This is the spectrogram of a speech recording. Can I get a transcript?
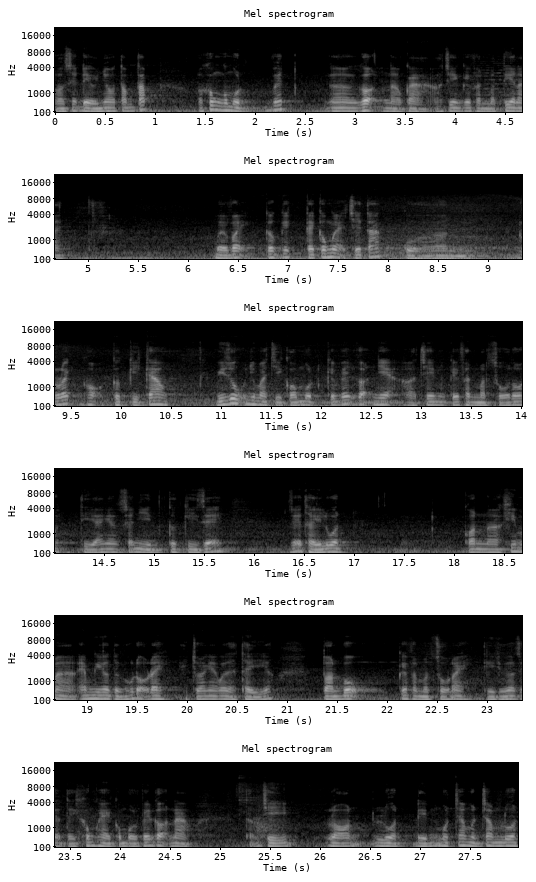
nó sẽ đều nhau tăm tắp. Nó không có một vết à, gợn nào cả ở trên cái phần mặt tia này. Bởi vậy cái, cái công nghệ chế tác của Rolex họ cực kỳ cao. Ví dụ như mà chỉ có một cái vết gợn nhẹ ở trên cái phần mặt số thôi thì anh em sẽ nhìn cực kỳ dễ dễ thấy luôn. Còn ờ, khi mà em nghiêng từng góc độ đây thì cho anh em có thể thấy toàn bộ cái phần mặt số này thì chúng ta sẽ thấy không hề có một vết gợn nào. Thậm chí nó luột đến 100% luôn.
